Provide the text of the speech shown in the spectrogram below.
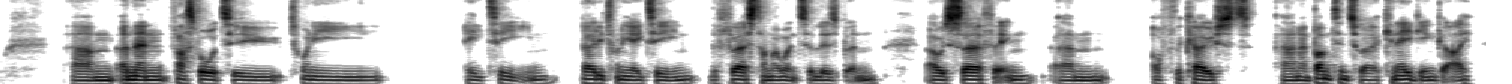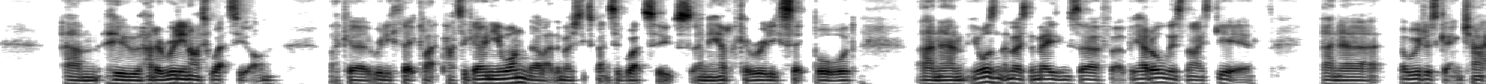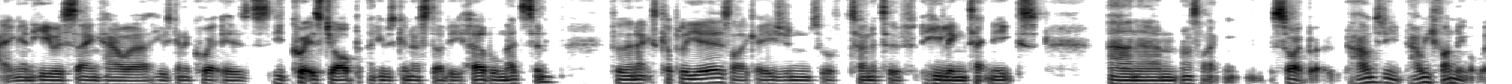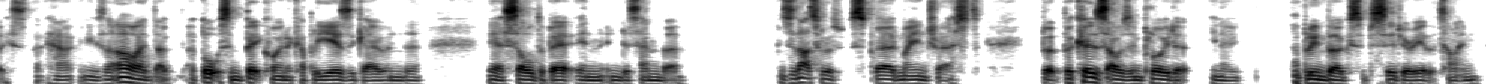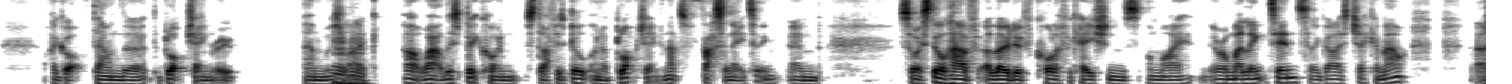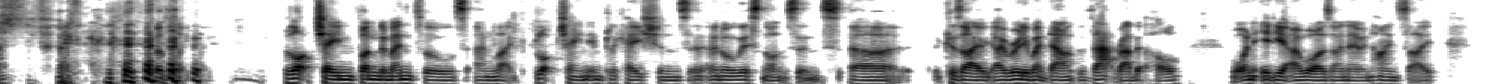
Um, and then fast forward to 2018 early 2018 the first time i went to lisbon i was surfing um, off the coast and I bumped into a Canadian guy um, who had a really nice wetsuit on, like a really thick, like Patagonia one. They're like the most expensive wetsuits, and he had like a really sick board. And um, he wasn't the most amazing surfer, but he had all this nice gear. And uh, we were just getting chatting, and he was saying how uh, he was going to quit his he'd quit his job and he was going to study herbal medicine for the next couple of years, like Asian sort of alternative healing techniques. And um, I was like, sorry, but how did he, how are you funding all this? Like how, and he was like, oh, I, I, bought some Bitcoin a couple of years ago and uh, yeah, sold a bit in, in December. And so that sort of spurred my interest. But because I was employed at, you know, a Bloomberg subsidiary at the time, I got down the, the blockchain route and was mm-hmm. like, oh, wow, this Bitcoin stuff is built on a blockchain and that's fascinating. And so I still have a load of qualifications on my they're on my LinkedIn. So guys, check them out. Uh, like, blockchain fundamentals and like blockchain implications and, and all this nonsense. Because uh, I I really went down that rabbit hole. What an idiot I was! I know in hindsight.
